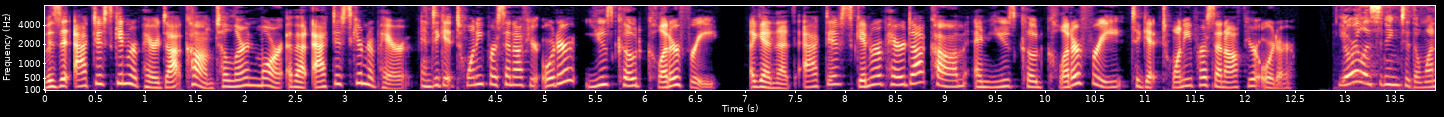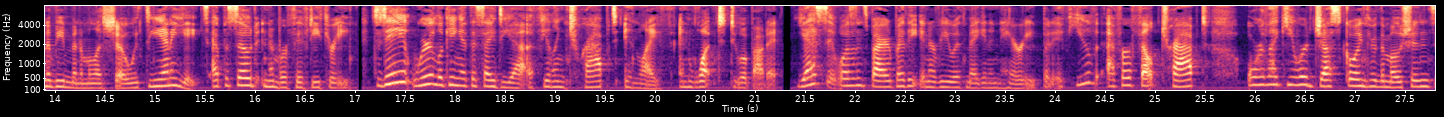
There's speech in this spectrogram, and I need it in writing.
Visit ActiveSkinRepair.com to learn more about Active Skin Repair and to get 20% off your order, use code CLUTTERFREE. Again, that's ActiveSkinRepair.com and use code CLUTTERFREE to get 20% off your order. You're listening to the Wanna Be Minimalist Show with Deanna Yates, episode number 53. Today, we're looking at this idea of feeling trapped in life and what to do about it. Yes, it was inspired by the interview with Meghan and Harry, but if you've ever felt trapped or like you were just going through the motions,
